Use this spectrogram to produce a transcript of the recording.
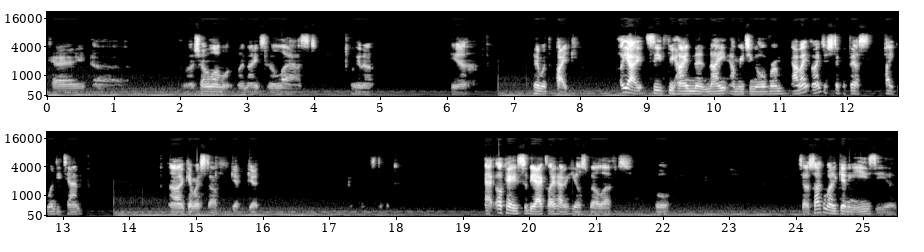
Okay, uh, I'm gonna show along my knight's gonna last. I'm gonna yeah. Hit him with the pike. Oh yeah, see behind the knight, I'm reaching over him. I might, I might just stick with this. Pike, 1d10. Uh, get my stuff. Get, get. Okay, so the Acolyte had a heal spell left. Cool. So I was talking about it getting easy. Uh,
